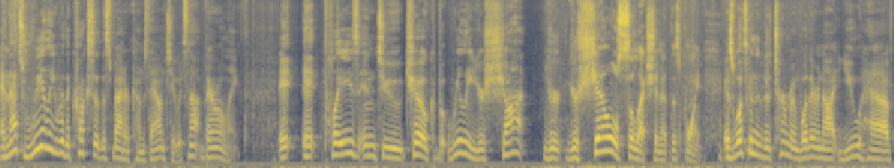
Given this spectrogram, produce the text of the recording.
And that's really where the crux of this matter comes down to. It's not barrel length. It, it plays into choke, but really your shot your, your shell selection at this point is what's going to determine whether or not you have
